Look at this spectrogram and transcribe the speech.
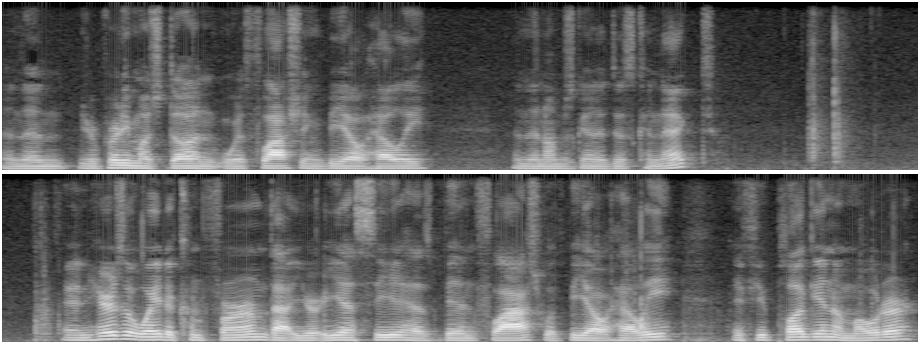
and then you're pretty much done with flashing BL Heli. And then I'm just going to disconnect. And here's a way to confirm that your ESC has been flashed with BL Heli. If you plug in a motor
